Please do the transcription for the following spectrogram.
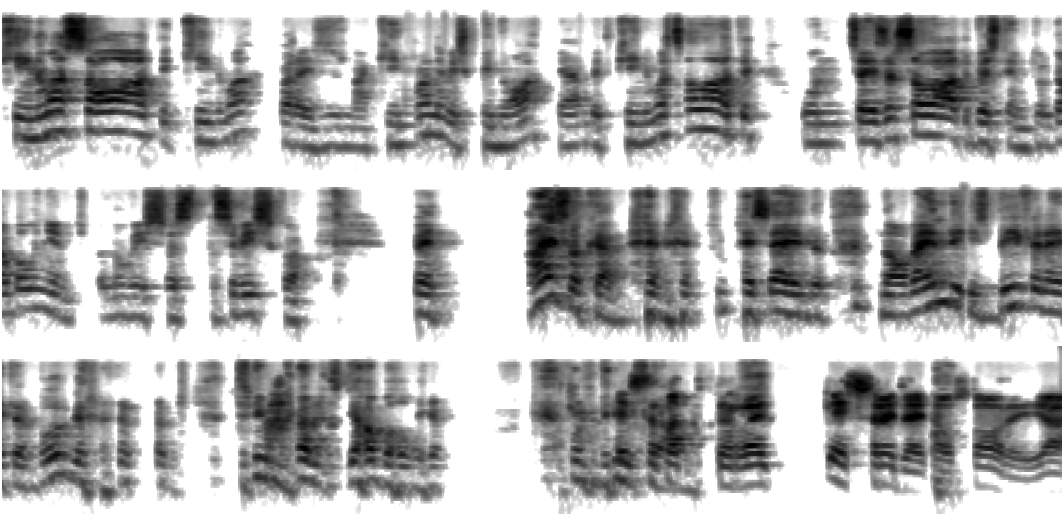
kinva salāti, kinva, pareizi izrunā, kinva, nevis kinoa, jā, bet kinva salāti un cēzara salāti bez tiem tur gabaliņiem, ķipa, nu, viss, tas, ir viss, ko. Bet aizvakar es ēdu no Vendijas bifenēta ar burgeru ar trim gaļas gabaliem. Es pat red, es redzēju tavu storiju, jā,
